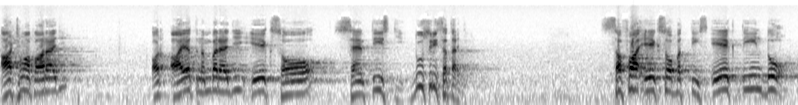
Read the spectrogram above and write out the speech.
آٹھواں پارا ہے جی۔ اور آیت نمبر ہے جی ایک سو سینتیس جی۔ دوسری سطر جی۔ صفا ایک سو بتیس۔ ایک، تین، دو۔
